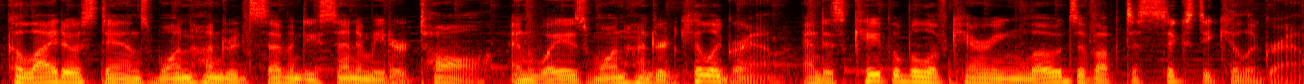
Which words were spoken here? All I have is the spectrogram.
Kaleido stands 170 centimeter tall and weighs 100 kilogram and is capable of carrying loads of up to 60 kilogram.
